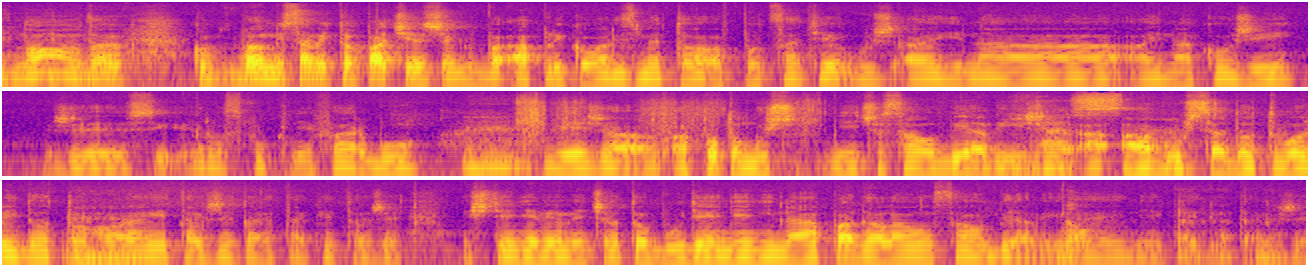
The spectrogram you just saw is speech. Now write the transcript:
No, tak, veľmi sa mi to páči, že aplikovali sme to v podstate už aj na, aj na koži, že si rozfúkne farbu, uh-huh. vieš, a, a potom už niečo sa objaví, že, a, a už sa dotvorí do toho, uh-huh. hej, takže tak, takéto, že ešte nevieme, čo to bude, není nápad, ale on sa objaví, no, hej, niekedy, tak, tak, takže...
